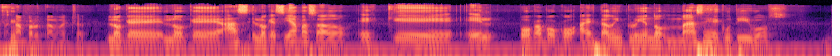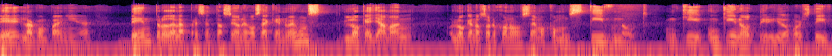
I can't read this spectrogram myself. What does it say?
están preguntando en el chat. Lo que, lo que hace- lo que sí ha pasado es que él poco a poco ha estado incluyendo más ejecutivos de la compañía dentro de las presentaciones. O sea que no es un, lo que llaman, lo que nosotros conocemos como un Steve Note, un, key- un keynote dirigido por Steve,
